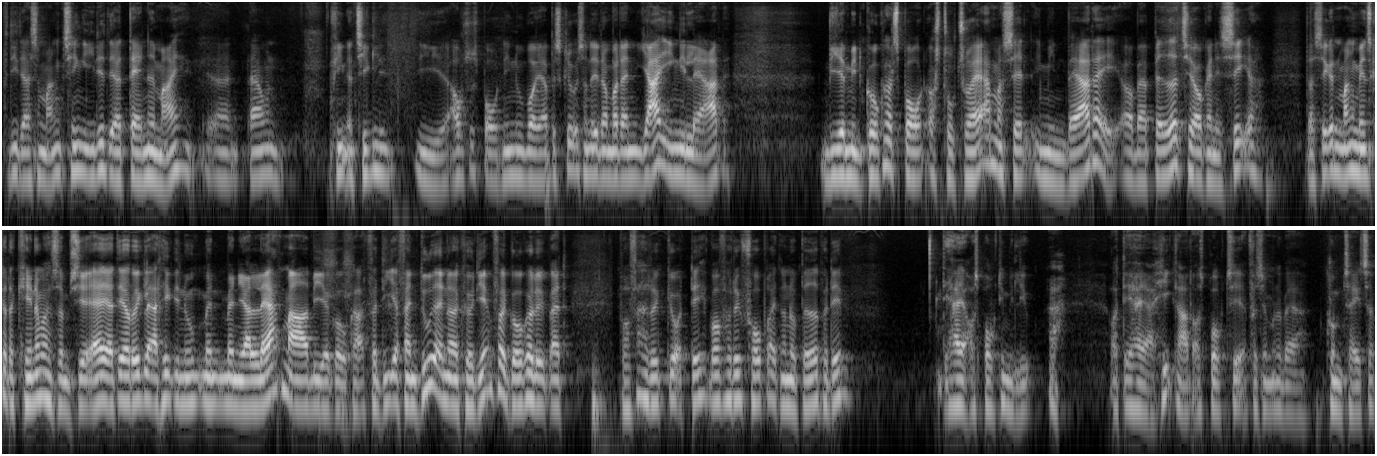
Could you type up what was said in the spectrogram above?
fordi der er så mange ting i det, der har dannet mig. Der er jo en fin artikel i Autosport lige nu, hvor jeg beskriver sådan lidt om, hvordan jeg egentlig lærte via min go-kart-sport at strukturere mig selv i min hverdag og være bedre til at organisere. Der er sikkert mange mennesker, der kender mig, som siger, ja, ja, det har du ikke lært helt endnu, men, men jeg har lært meget via go-kart, fordi jeg fandt ud af, når jeg kørte hjem fra et go-kart-løb, at hvorfor har du ikke gjort det? Hvorfor har du ikke forberedt dig noget bedre på det? Det har jeg også brugt i mit liv. Ja. Og det har jeg helt klart også brugt til at for eksempel at være kommentator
